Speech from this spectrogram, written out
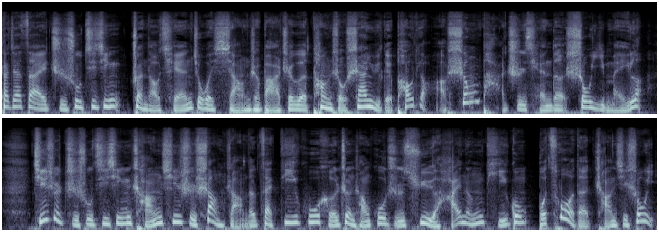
大家在指数基金赚到钱，就会想着把这个烫手山芋给抛掉啊，生怕之前的收益没了。即使指数基金长期是上涨的，在低估和正常估值区域还能提供不错的长期收益，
